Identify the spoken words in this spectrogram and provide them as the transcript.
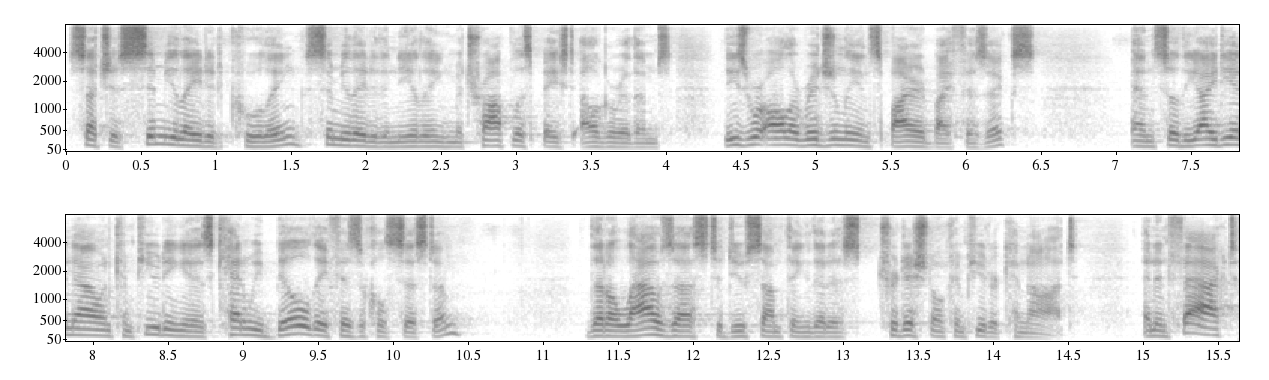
such as simulated cooling, simulated annealing, metropolis based algorithms, these were all originally inspired by physics. And so the idea now in computing is can we build a physical system that allows us to do something that a traditional computer cannot. And in fact,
